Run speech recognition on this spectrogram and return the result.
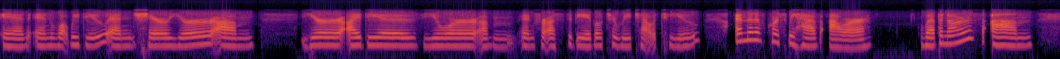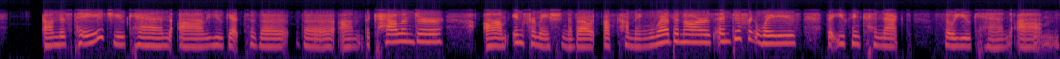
in, in what we do and share your, um, your ideas, your um, and for us to be able to reach out to you. And then of course we have our webinars. On this page, you can um, you get to the the, um, the calendar, um, information about upcoming webinars, and different ways that you can connect so you can um,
